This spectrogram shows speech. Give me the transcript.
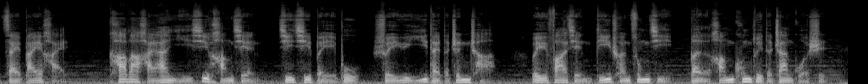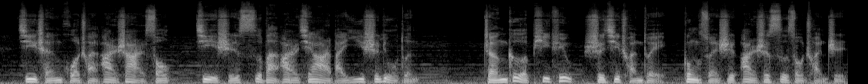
在白海、喀拉海岸以西航线及其北部水域一带的侦察，未发现敌船踪迹。本航空队的战果是击沉货船二十二艘，计时四万二千二百一十六吨。整个 PQ 十七船队共损失二十四艘船只，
